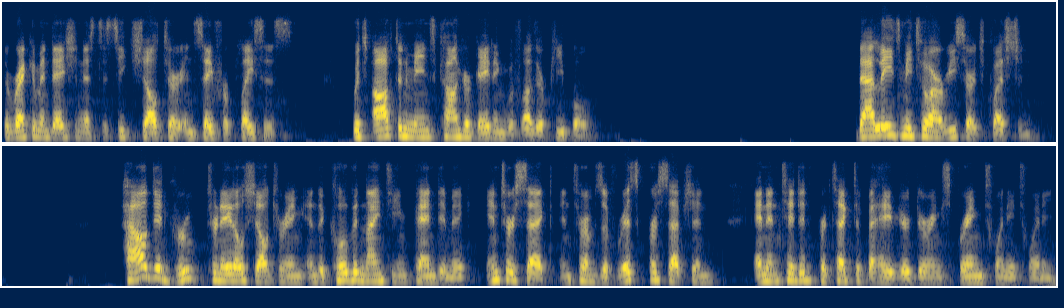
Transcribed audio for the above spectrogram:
the recommendation is to seek shelter in safer places, which often means congregating with other people. That leads me to our research question. How did group tornado sheltering and the COVID-19 pandemic intersect in terms of risk perception and intended protective behavior during spring 2020?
